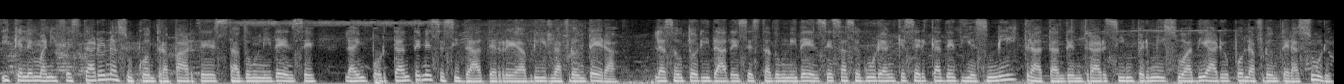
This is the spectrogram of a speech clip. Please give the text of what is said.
y que le manifestaron a su contraparte estadounidense la importante necesidad de reabrir la frontera. Las autoridades estadounidenses aseguran que cerca de 10.000 tratan de entrar sin permiso a diario por la frontera sur.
